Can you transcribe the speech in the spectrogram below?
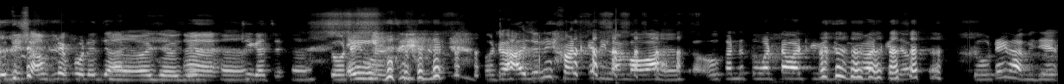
যদি সামনে পড়ে যায়। হ্যাঁ, ওই যে ওই যে হ্যাঁ, হ্যাঁ। ঠিক আছে। তো ওটাই বলছি। ওটা ওই জন্যই আটকে দিলাম বাবা। ওখানে তোমারটাও আটকে গেছে তুমিও আটকে যাও। তো ওটাই ভাবি যে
